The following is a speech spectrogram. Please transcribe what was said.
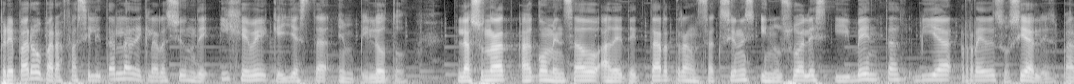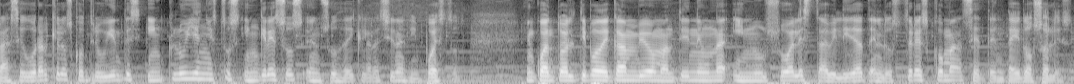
preparó para facilitar la declaración de IGB que ya está en piloto. La SUNAT ha comenzado a detectar transacciones inusuales y ventas vía redes sociales para asegurar que los contribuyentes incluyan estos ingresos en sus declaraciones de impuestos. En cuanto al tipo de cambio, mantiene una inusual estabilidad en los 3,72 soles.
